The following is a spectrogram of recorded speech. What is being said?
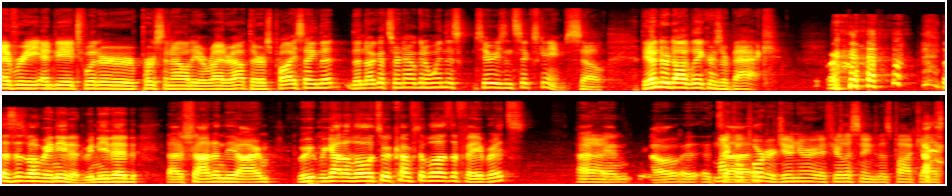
every NBA Twitter personality or writer out there is probably saying that the Nuggets are now going to win this series in six games. So the underdog Lakers are back. this is what we needed. We needed that shot in the arm. We, we got a little too comfortable as the favorites. Uh, uh, and you know, Michael uh, Porter Jr., if you're listening to this podcast.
